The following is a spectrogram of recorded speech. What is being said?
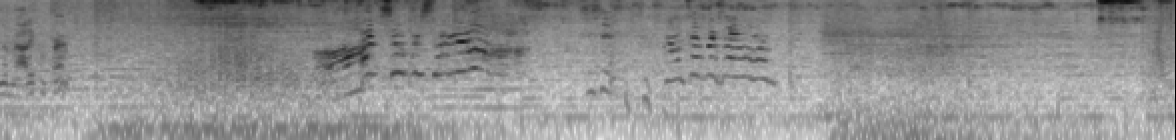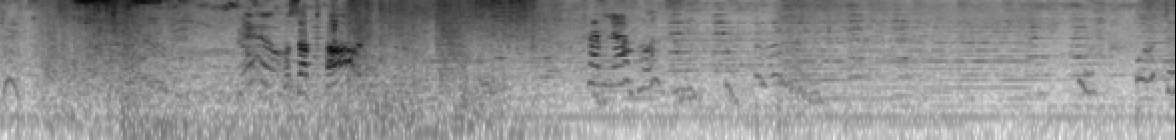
Illuminati confirmed. Oh, I'm Super Saiyan! Don't Super Saiyan! Ew! What's up, Todd? Try me now, punks. What the?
